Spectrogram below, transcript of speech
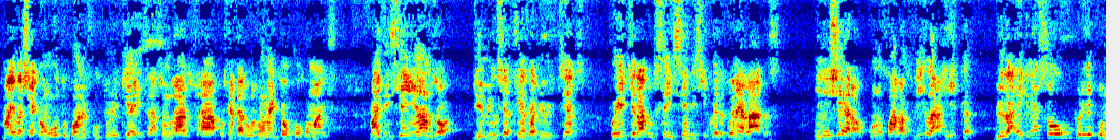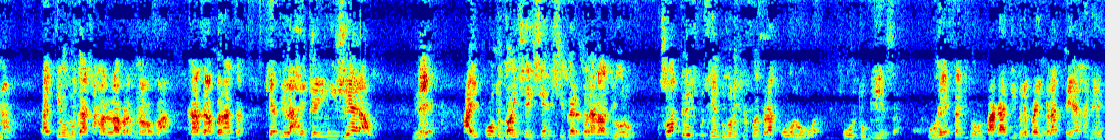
Mas vai chegar um outro banner futuro aqui, a extração, a, a porcentagem vai aumentar um pouco mais. Mas em 100 anos, ó, de 1700 a 1800, foi retirado 650 toneladas em geral. Quando fala Vila Rica, Vila Rica não é só Ouro Preto, não. Aí tem um lugar chamado Lavras Nova, Casa Branca, que é Vila Rica em geral, né? Aí Portugal, em 650 toneladas de ouro, só 3% do ouro que foi para a coroa portuguesa. O restante foi para pagar dívida para a Inglaterra, né?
